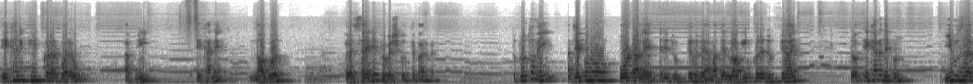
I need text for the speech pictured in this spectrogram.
এখানে ক্লিক করার পরেও আপনি এখানে নগদ ওয়েবসাইটে প্রবেশ করতে পারবেন। তো প্রথমেই যে কোনো পোর্টালে ঢুকতে হলে আমাদের লগ করে ঢুকতে হয়। তো এখানে দেখুন ইউজার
